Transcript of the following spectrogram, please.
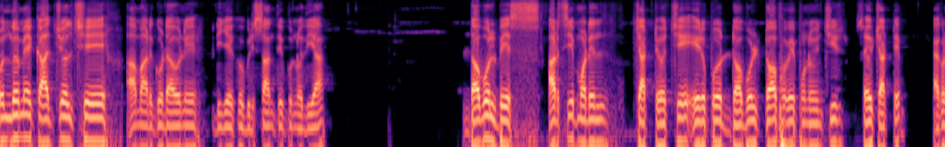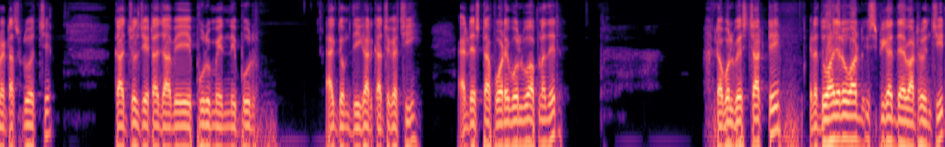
ফুলদমে কাজ চলছে, আমার গোডাউনে ডিজে কবির শান্তিপূর্ণ দিয়া। ডবল বেস আরসিএফ মডেল চারটে হচ্ছে। এর উপর ডবল টপ হবে পনেরো ইঞ্চির, সেও চারটে। এখন এটা শুরু হচ্ছে। কাজ চলছে, এটা যাবে পূর্ব মেদিনীপুর, একদম দীঘার কাছাকাছি। অ্যাড্রেসটা পরে বলব আপনাদের। ডবল বেস চারটে। এটা দু হাজার ওয়াট স্পিকার দেওয়া হবে আঠেরো ইঞ্চির,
